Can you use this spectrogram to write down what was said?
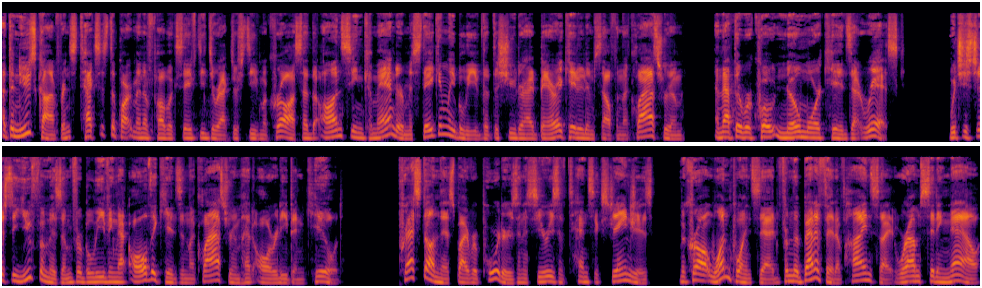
At the news conference, Texas Department of Public Safety Director Steve McCraw said the on scene commander mistakenly believed that the shooter had barricaded himself in the classroom and that there were, quote, no more kids at risk which is just a euphemism for believing that all the kids in the classroom had already been killed. Pressed on this by reporters in a series of tense exchanges, McCraw at one point said, From the benefit of hindsight, where I'm sitting now,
